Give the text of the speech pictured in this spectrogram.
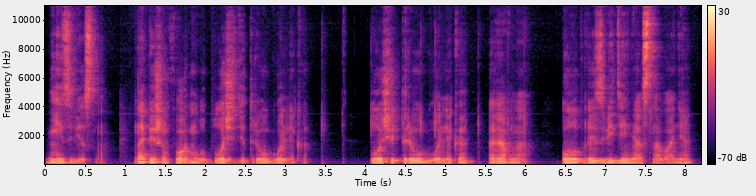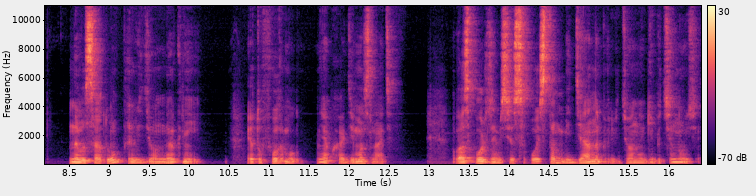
неизвестна. Напишем формулу площади треугольника. Площадь треугольника равна полупроизведению основания на высоту, проведенную к ней. Эту формулу необходимо знать. Воспользуемся свойством медианы, приведенной к гипотенузе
